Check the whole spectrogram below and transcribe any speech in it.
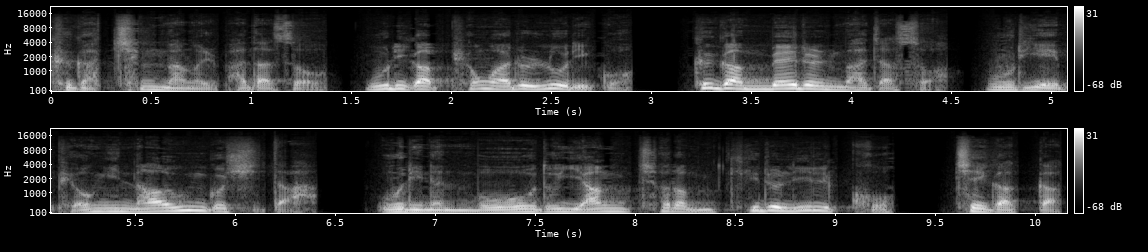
그가 책망을 받아서 우리가 평화를 누리고 그가 매를 맞아서 우리의 병이 나은 것이다. 우리는 모두 양처럼 길을 잃고 제각각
